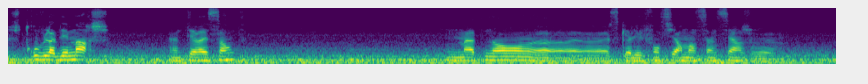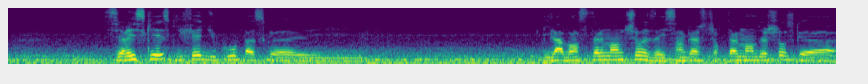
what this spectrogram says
Je trouve la démarche intéressante. Maintenant, euh, est-ce qu'elle est foncièrement sincère? C'est risqué ce qu'il fait du coup parce que il avance tellement de choses et il s'engage sur tellement de choses que euh,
